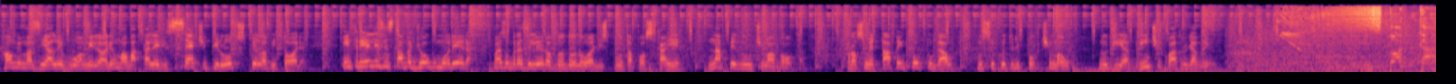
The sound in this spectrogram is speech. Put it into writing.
Raume Maziá levou a melhor em uma batalha de sete pilotos pela vitória. Entre eles estava Diogo Moreira, mas o brasileiro abandonou a disputa após cair na penúltima volta. Próxima etapa em Portugal, no circuito de Portimão, no dia 24 de abril. Stock Car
